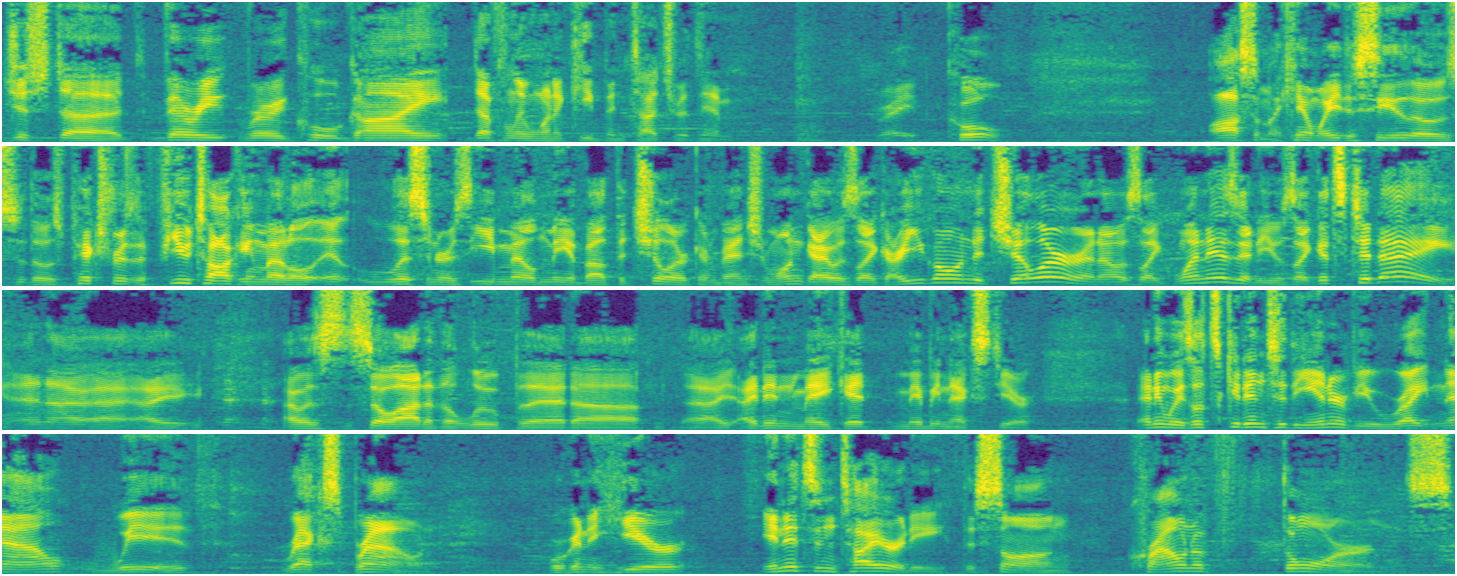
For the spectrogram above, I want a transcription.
Just a very, very cool guy. Definitely want to keep in touch with him. Great, cool, awesome! I can't wait to see those those pictures. A few Talking Metal i- listeners emailed me about the Chiller convention. One guy was like, "Are you going to Chiller?" And I was like, "When is it?" He was like, "It's today." And I I, I, I was so out of the loop that uh, I, I didn't make it. Maybe next year. Anyways, let's get into the interview right now with Rex Brown. We're going to hear in its entirety the song "Crown of Thorns"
